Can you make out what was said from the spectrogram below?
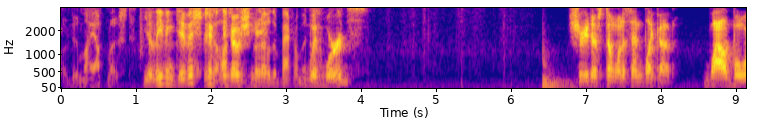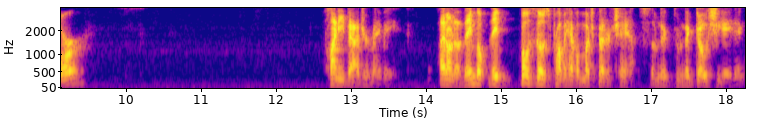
I'll do my utmost. You're leaving Divish to Bring below negotiate the with words? Sure, you just don't want to send like a wild boar? Honey badger, maybe. I don't know. They they both of those probably have a much better chance of, ne- of negotiating.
